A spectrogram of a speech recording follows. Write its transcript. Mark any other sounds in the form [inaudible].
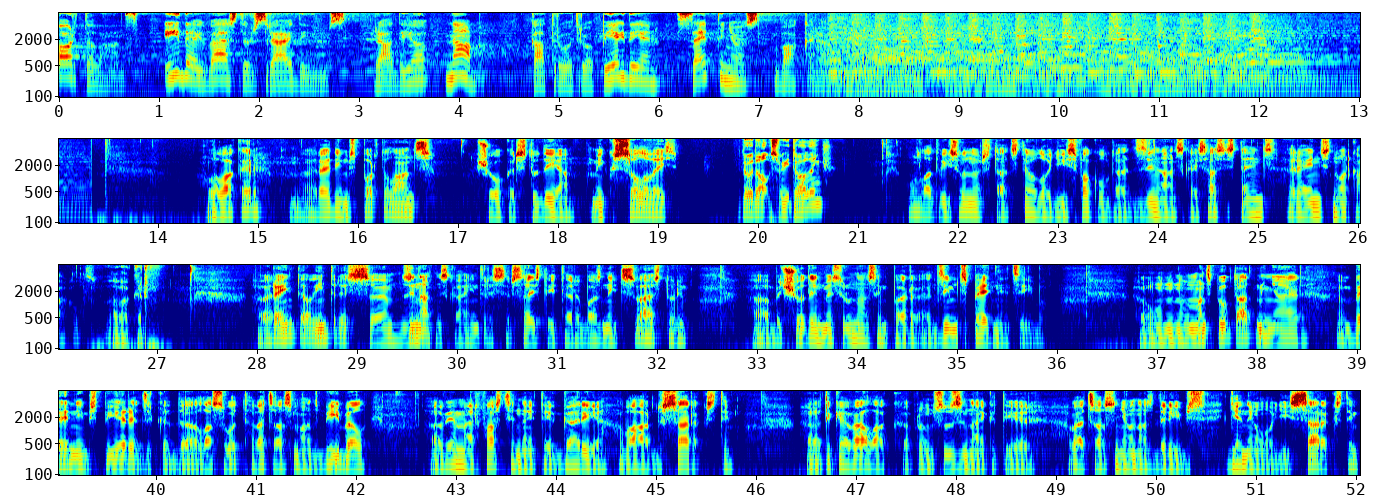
Portugāns - ideju vēstures raidījums Radio Naba katru otro piekdienu, septiņos vakarā. Labvakar! Raidījums Portugāns. Šovakar studijā Mikls Solovejs Rudolfs Vitoļņš un Latvijas Universitātes teoloģijas fakultātes zinātniskais asistents Reinis Norkākls. Labvakar! Reina, tev interese, zinātniskā interese ir saistīta ar baznīcas vēsturi, bet šodien mēs runāsim par dzimtas pētniecību. Un mans pilgta atmiņā ir bērnības pieredze, kad lasot vecās mācības bībeli, vienmēr fascinēja tie garie vārdu saraksti. Tikai vēlāk, protams, uzzināju, ka tie ir vecās un jaunās derības ģenealoģijas saraksti.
